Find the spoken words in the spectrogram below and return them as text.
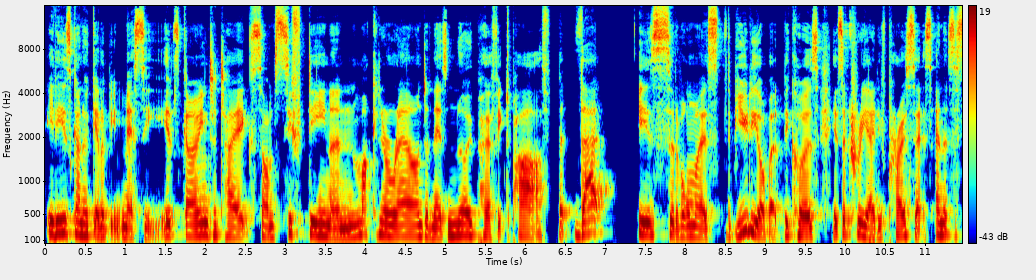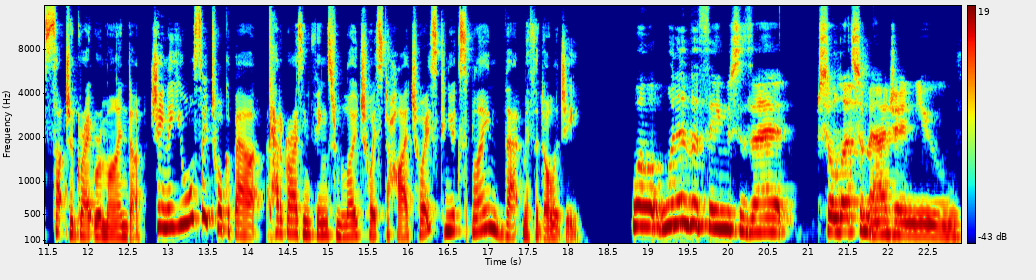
it is going to get a bit messy. It's going to take some sifting and mucking around, and there's no perfect path. But that is sort of almost the beauty of it because it's a creative process and it's such a great reminder. Sheena, you also talk about categorizing things from low choice to high choice. Can you explain that methodology? Well, one of the things that, so let's imagine you,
